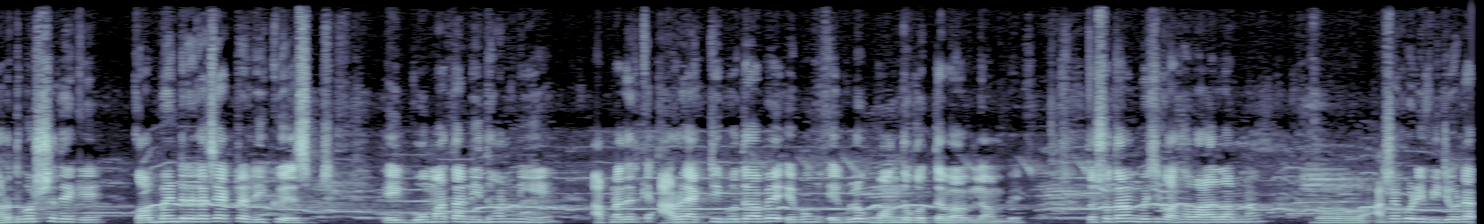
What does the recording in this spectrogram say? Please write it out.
ভারতবর্ষ থেকে গভর্নমেন্টের কাছে একটা রিকোয়েস্ট এই গোমাতা নিধন নিয়ে আপনাদেরকে আরও অ্যাক্টিভ হতে হবে এবং এগুলো বন্ধ করতে হবে অবিলম্বে। তো সুতরাং বেশি কথা বাড়ালাম না। তো আশা করি ভিডিওটা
